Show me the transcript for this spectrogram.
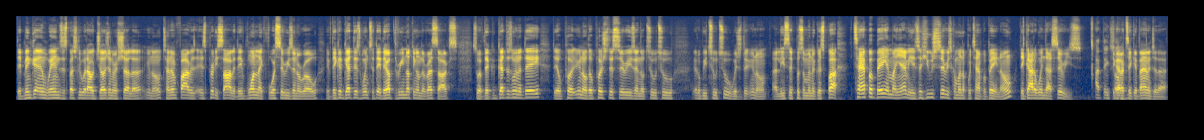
They've been getting wins, especially without Judge and Urshela. You know, ten and five is, is pretty solid. They've won like four series in a row. If they could get this win today, they're up three nothing on the Red Sox. So if they could get this win today, they'll put you know they'll push this series and they'll two two. It'll be two two, which they, you know at least it puts them in a good spot. Tampa Bay and Miami. It's a huge series coming up with Tampa Bay. No, they got to win that series. I think They so. got to take advantage of that.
